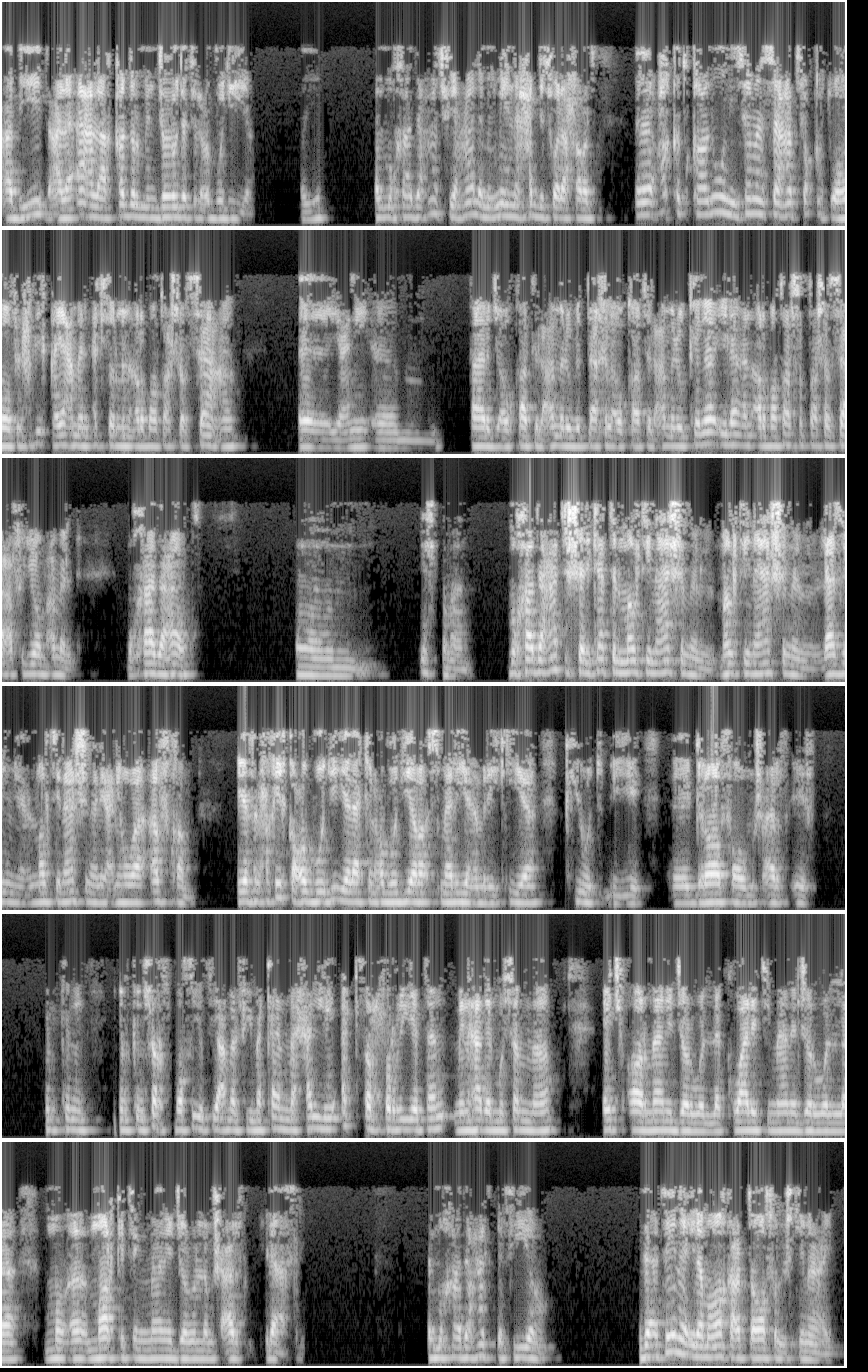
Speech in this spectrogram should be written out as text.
عبيد على أعلى قدر من جودة العبودية. طيب. المخادعات في عالم المهنة حدث ولا حرج. آه، عقد قانوني ثمان ساعات فقط وهو في الحقيقة يعمل أكثر من 14 ساعة. آه، يعني خارج أوقات العمل وبالداخل أوقات العمل وكذا إلى أن 14 16 ساعة في اليوم عمل. مخادعات. إيش كمان؟ مخادعات الشركات ال multinational. multinational. لازم يعني ال multinational يعني هو أفخم. هي في الحقيقة عبودية لكن عبودية رأسمالية أمريكية cute بكرافتة ومش عارف إيش يمكن يمكن شخص بسيط يعمل في مكان محلي أكثر حرية من هذا المسمى HR manager ولا quality manager ولا marketing manager ولا مش عارف إلى آخره. المخادعات كثيرة. إذا أتينا إلى مواقع التواصل الاجتماعي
